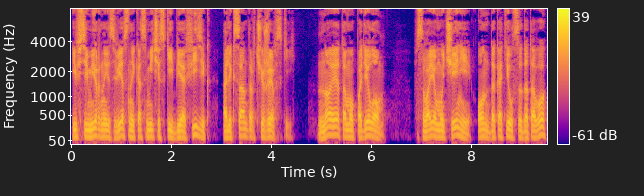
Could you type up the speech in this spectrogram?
и всемирно известный космический биофизик Александр Чижевский. Но этому по делам. В своем учении он докатился до того,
